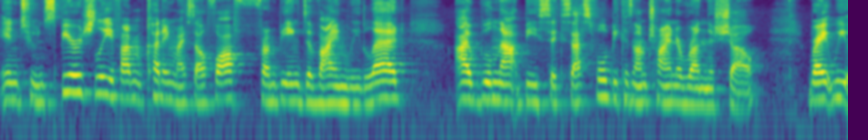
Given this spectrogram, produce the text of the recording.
in tune spiritually, if I'm cutting myself off from being divinely led, I will not be successful because I'm trying to run the show. Right? We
